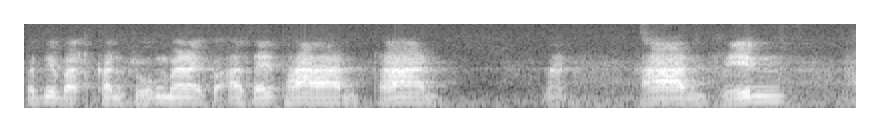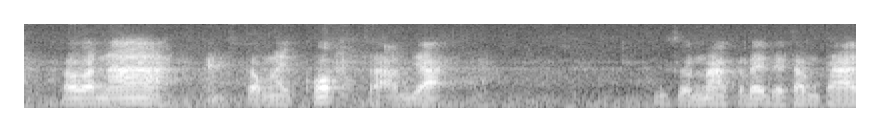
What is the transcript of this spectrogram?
ปฏิบัติขั้นสูงไม่ได้ก็อาศัยทาน ทานทานศีลภาวนา ต้องให้ครบสามอย่าง ส่วนมากก็ได้แต่ทำทาน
